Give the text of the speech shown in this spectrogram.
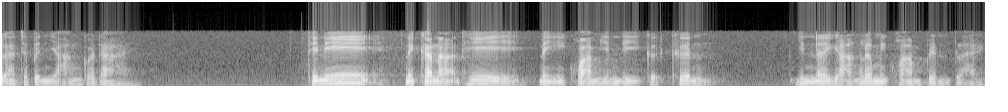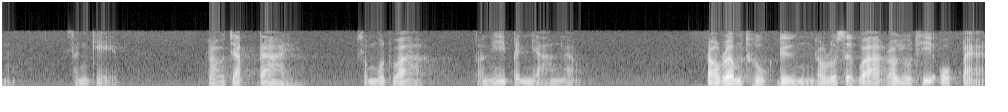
รืออาจจะเป็นหยางก็ได้ ทีนี้ในขณะที่ในความยินดีเกิดขึ้น ยินได้อย่างเริ่มมีความเปลี่ยนแปลง สังเกต เราจับได้ สมมุติว่าตอนนี้เป็นหยางแล้ว เราเริ่มถูกดึง เรารู้สึกว่าเราอยู่ที่โอแปด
